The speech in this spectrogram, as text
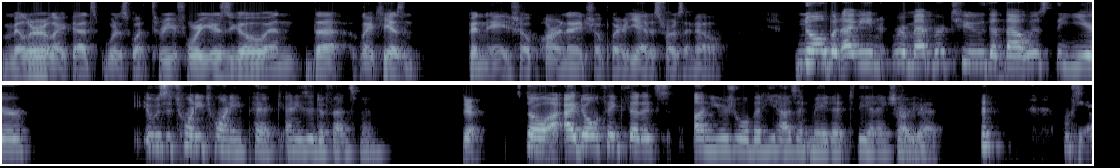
Miller, like that was what three or four years ago, and that like he hasn't been an AHL or an NHL player yet, as far as I know. No, but I mean, remember too that that was the year. It was a 2020 pick, and he's a defenseman. Yeah. So I, I don't think that it's unusual that he hasn't made it to the NHL yet. yeah.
